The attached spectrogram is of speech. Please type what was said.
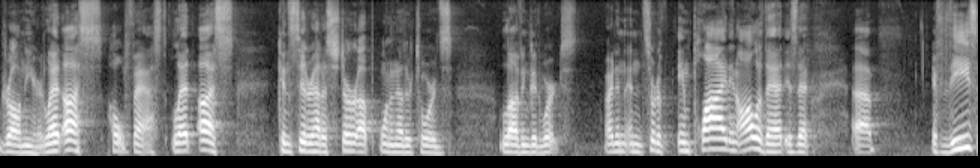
draw near. Let us hold fast. Let us consider how to stir up one another towards love and good works. Right? And, and sort of implied in all of that is that uh, if these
